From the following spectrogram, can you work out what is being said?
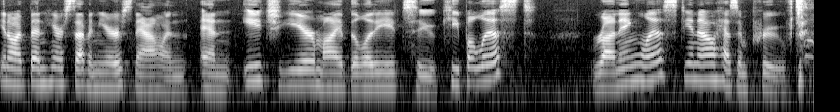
you know, I've been here seven years now, and, and each year my ability to keep a list, running list, you know, has improved.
